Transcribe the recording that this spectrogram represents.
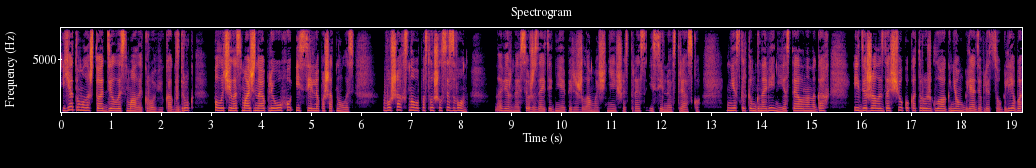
Я думала, что отделалась малой кровью, как вдруг получила смачную оплеуху и сильно пошатнулась. В ушах снова послышался звон. Наверное, все же за эти дни я пережила мощнейший стресс и сильную встряску. Несколько мгновений я стояла на ногах и держалась за щеку, которую жгло огнем, глядя в лицо Глеба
